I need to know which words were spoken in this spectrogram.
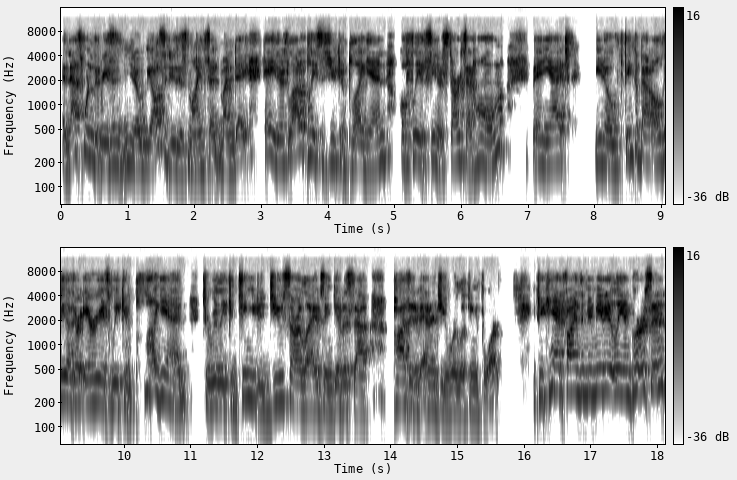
And that's one of the reasons, you know, we also do this mindset Monday. Hey, there's a lot of places you can plug in. Hopefully it's, you know, starts at home. And yet you know, think about all the other areas we can plug in to really continue to juice our lives and give us that positive energy we're looking for. If you can't find them immediately in person,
